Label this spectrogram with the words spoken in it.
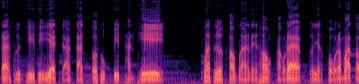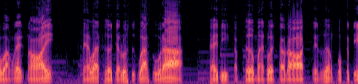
และพื้นที่ที่แยกจากกันก็ถูกปิดทันที เมื่อเธอเข้ามาในห้องครั้งแรก เธอยังคงระมัดระวังเล็กน้อย แม้ว่าเธอจะรู้สึกว่าซูรา ใจดีกับเธอมาโดยตลอด เป็นเรื่องปกติ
